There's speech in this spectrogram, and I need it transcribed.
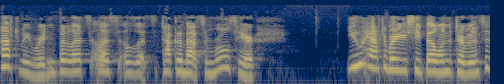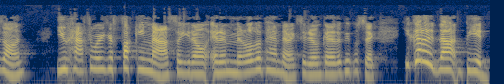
have to be written. But let's let's let's talking about some rules here. You have to wear your seatbelt when the turbulence is on. You have to wear your fucking mask so you don't, in the middle of a pandemic, so you don't get other people sick. You gotta not be a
